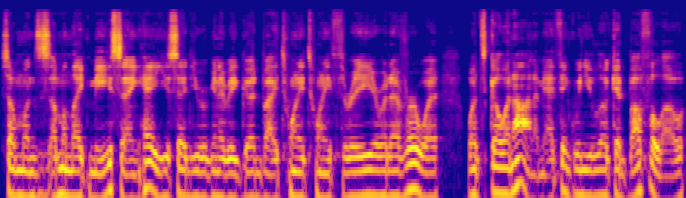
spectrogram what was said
someone someone like me saying, "Hey, you said you were going to be good by 2023 or whatever. What what's going on?" I mean, I think when you look at Buffalo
